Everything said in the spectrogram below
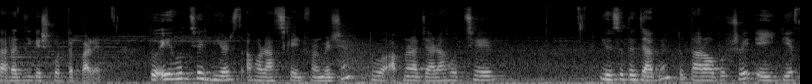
তারা জিজ্ঞেস করতে পারে। তো এই হচ্ছে ভিয়ার্স আমার আজকে ইনফরমেশান তো আপনারা যারা হচ্ছে ইউএসএতে যাবেন, তো তারা অবশ্যই এই ডিএস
